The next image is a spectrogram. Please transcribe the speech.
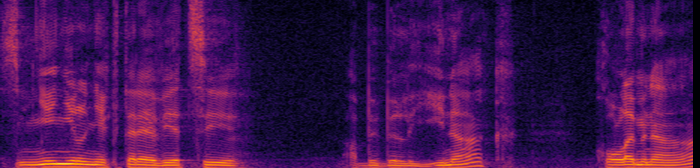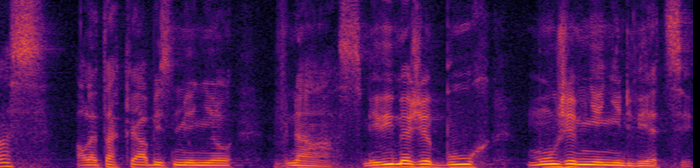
změnil některé věci, aby byly jinak kolem nás, ale také, aby změnil v nás. My víme, že Bůh může měnit věci.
